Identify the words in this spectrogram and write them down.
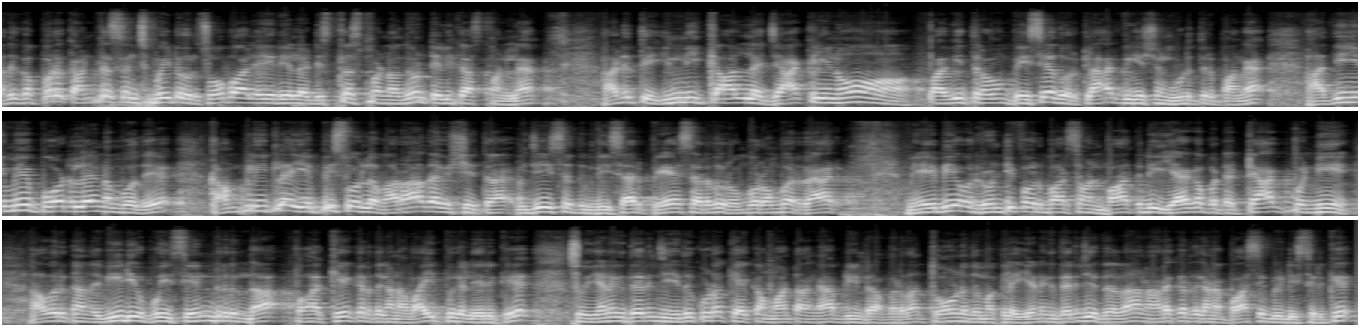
அதுக்கப்புறம் கண்டஸ்டன்ஸ் போயிட்டு ஒரு சோபால ஏரியாவில் டிஸ்கஸ் பண்ணதும் டெலிகாஸ்ட் பண்ணல. அடுத்து இன்னைக்கு காலில் ஜாக்லினும் பவித்ராவும் பேசி அது ஒரு கிளாரிஃபிகேஷன் கொடுத்துருப்பாங்க. அதையுமே போடலைன்னும் போது கம்ப்ளீட்டாக எபிசோடில் வராத விஷயத்த விஜய் சதுபதி சார் பேசுறது ரொம்ப ரொம்ப ரேர் மேபி அவர் டுவெண்ட்டி ஃபோர் பார் செவன் பார்த்துட்டு ஏகப்பட்ட டேக் பண்ணி அவருக்கு அந்த வீடியோ போய் சென்றிருந்தா பா கேட்கறதுக்கான வாய்ப்புகள் இருக்குது ஸோ எனக்கு தெரிஞ்சு இது கூட கேட்க மாட்டாங்க அப்படின்ற மாதிரி தான் தோணுது மக்களை. எனக்கு தெரிஞ்சு இதெல்லாம் நடக்கிறதுக்கான பாசிபிலிட்டிஸ் இருக்குது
